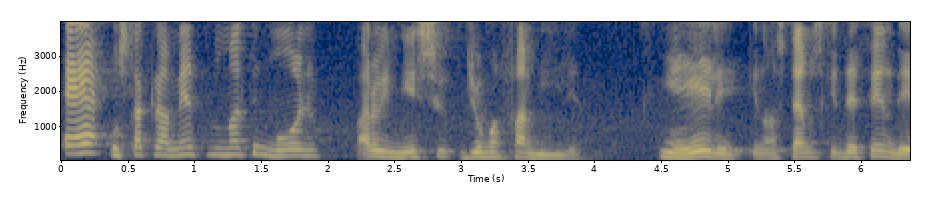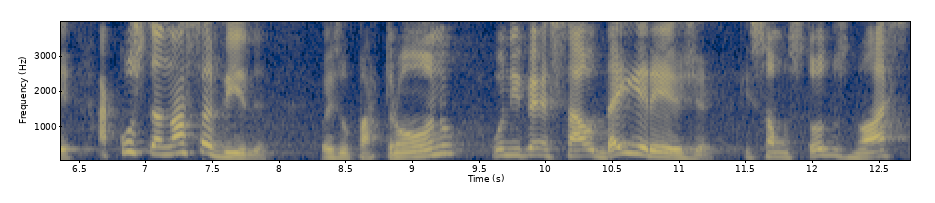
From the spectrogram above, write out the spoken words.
é o sacramento do matrimônio para o início de uma família. E é ele que nós temos que defender, a custo da nossa vida pois o patrono universal da igreja, que somos todos nós,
